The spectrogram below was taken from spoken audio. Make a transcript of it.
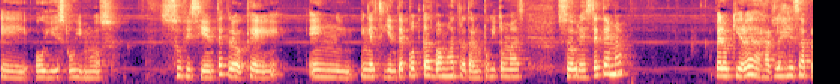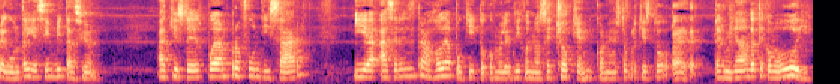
eh, hoy estuvimos suficiente. Creo que en, en el siguiente podcast vamos a tratar un poquito más sobre este tema. Pero quiero dejarles esa pregunta y esa invitación a que ustedes puedan profundizar y hacer ese trabajo de a poquito, como les digo, no se choquen con esto porque esto eh, termina dándote como, uy,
